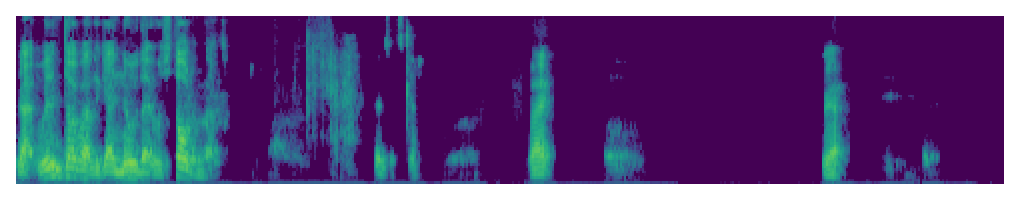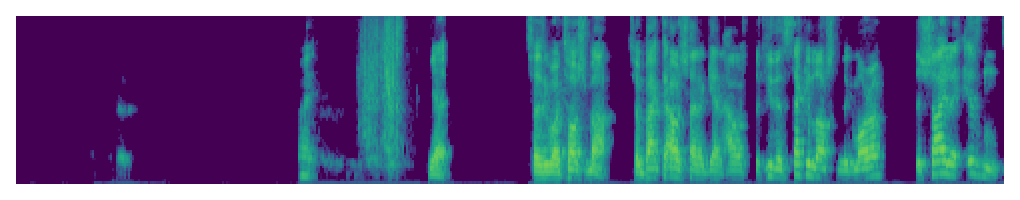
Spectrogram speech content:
Right, we didn't talk about the guy knew that it was stolen. That. Right. Yeah. Right. Yeah. So the Gemara. So back to our shaila again. Our you the second loss in the Gemara, the shaila isn't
